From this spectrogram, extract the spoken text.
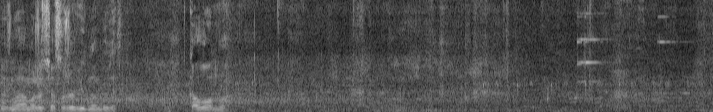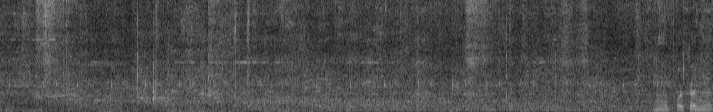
Не знаю, может сейчас уже видно будет колонну. Нет, пока нет.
